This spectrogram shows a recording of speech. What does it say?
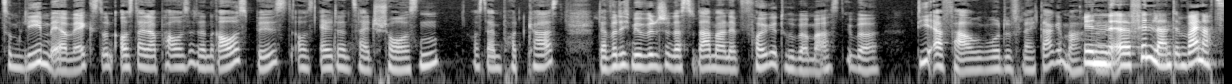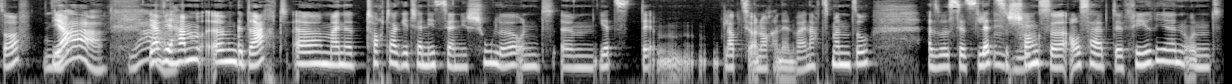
zum Leben erwächst und aus deiner Pause dann raus bist, aus Elternzeitchancen, aus deinem Podcast, da würde ich mir wünschen, dass du da mal eine Folge drüber machst, über die Erfahrung, du vielleicht da gemacht In äh, Finnland, im Weihnachtsdorf. Ja, ja. Ja, wir haben ähm, gedacht, äh, meine Tochter geht ja nächstes Jahr in die Schule und ähm, jetzt der, glaubt sie auch noch an den Weihnachtsmann und so. Also ist jetzt letzte Chance außerhalb der Ferien und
